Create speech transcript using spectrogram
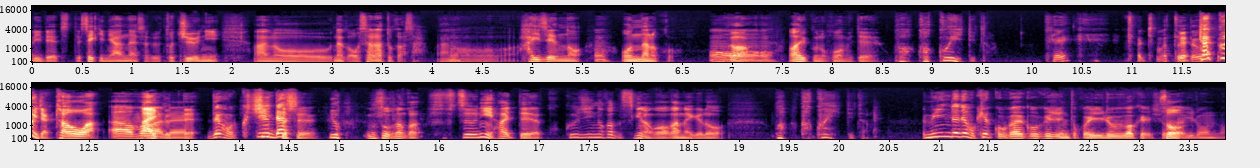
人でっつって席に案内される途中にあのなんかお皿とかさあの、配膳のうん。女の子がうアイクの方を見て「わかっこいい」って言っえ？ちょっと待ってたのかっこいいじゃん顔は。あまあアイクって。ねでも口に出していやそうなんか普通に入って黒人の方好きなのか分かんないけど「わかっこいい」って言ったの。みんなでも結構外国人とかいるわけでしょ？そう。いろんな。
